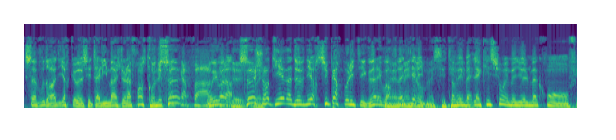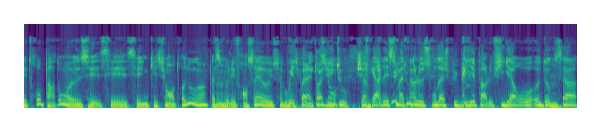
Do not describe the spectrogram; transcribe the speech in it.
ça voudra dire que c'est à l'image de la France Qu'on n'est Ce- pas capable Oui voilà, de- ce ouais. chantier va devenir super politique. Vous allez voir, Ouais, ça va être non, terrible. mais Non bah, la question Emmanuel Macron en fait trop, pardon, euh, c'est c'est c'est une question entre nous, hein, parce que les Français eux ils se posent Oui, pas la pas question. du tout. J'ai regardé ce matin le sondage publié par le Figaro Odoxa,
